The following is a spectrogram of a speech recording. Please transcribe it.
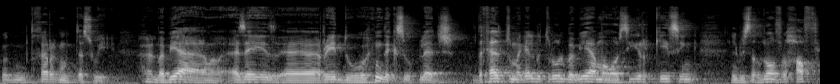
كنت متخرج من التسويق. حلو. ببيع أزايز آه، ريد وإندكس وبلاج دخلت مجال بترول ببيع مواسير casing اللي بيستخدموها في الحفر.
